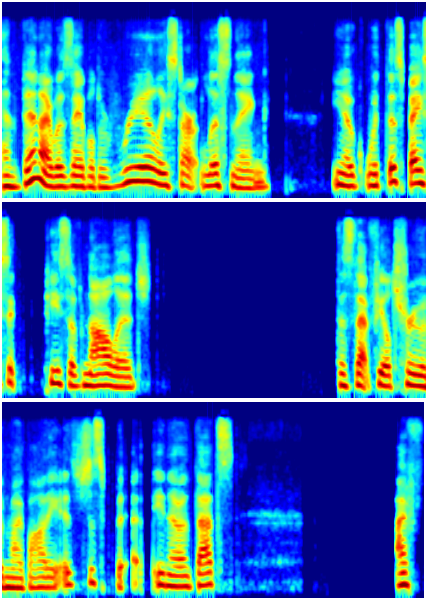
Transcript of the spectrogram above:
and then I was able to really start listening, you know, with this basic piece of knowledge. Does that feel true in my body? It's just, you know, that's, I've,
